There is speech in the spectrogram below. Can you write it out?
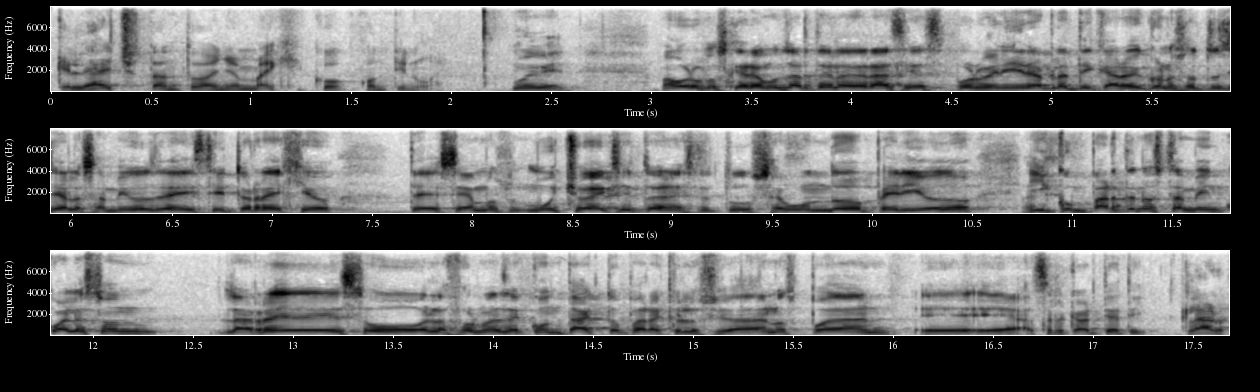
que le ha hecho tanto daño a México continúe. Muy bien. Mauro, pues queremos darte las gracias por venir a platicar hoy con nosotros y a los amigos de Distrito Regio. Te deseamos mucho éxito en este tu segundo periodo y compártenos también cuáles son las redes o las formas de contacto para que los ciudadanos puedan eh, eh, acercarte a ti. Claro,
